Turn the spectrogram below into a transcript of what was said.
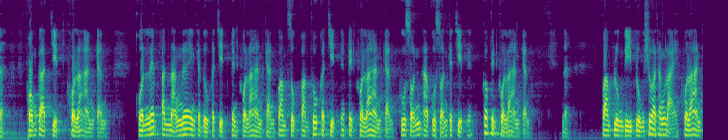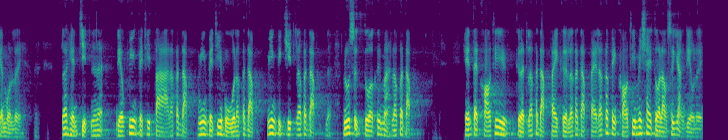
นะผมกับจิตคนละอันกันขนเล็บฟันหนังเนื้อเอ็นกระดูกกับจิต เป็นคนละอันกัน ความสุขความทุกข์กับจิตเนี่ยเป็นคนละอันกัน กุศลอกุศลกับจิตเนี่ยก็เป็นคนละอันกันนะความปรุงดีปรุงชั่วทั้งหลายคนละอันกันหมดเลย แล้วเห็นจิตนั่นแหละเดี๋ยววิ่งไปที่ตาแล้วก็ดับ วิ่งไปที่หูแล้วก็ดับ วิ่งไปคิดแล้วก็ดับ รู้สึกตัวขึ้นมาแล้วก็ดับ เห็นแต่ของที่เกิดแล้วก็ดับไปเกิดแล้วก็ดับไป แล้วก็เป็นของที่ไม่ใช่ตัวเราสักอย่างเดียวเลย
